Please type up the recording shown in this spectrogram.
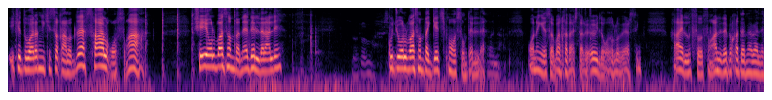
İki duvarın ikisi kaldı. Sağlık olsun ha. Şey olmasın da ne derler Ali? Gücü olmasın da geçme olsun derler. Aynen. Onun hesabı arkadaşlar öyle versin. Hayırlısı olsun. Ali de bir kadem evveli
